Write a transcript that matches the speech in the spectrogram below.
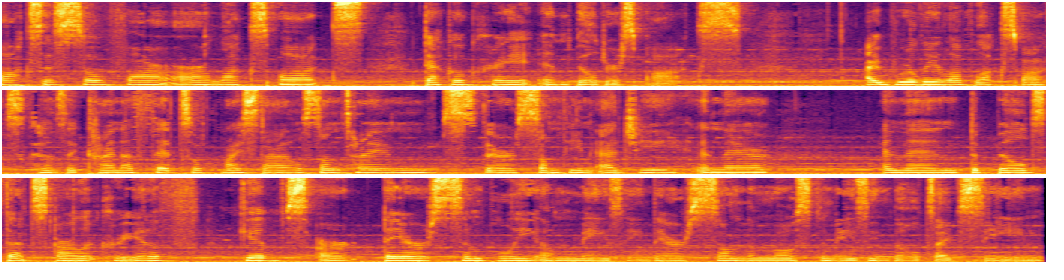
boxes so far are Luxebox, DecoCrate, and Builder's Box. I really love Luxebox because it kind of fits with my style. Sometimes there's something edgy in there and then the builds that Scarlet Creative gives are they are simply amazing. They are some of the most amazing builds I've seen.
